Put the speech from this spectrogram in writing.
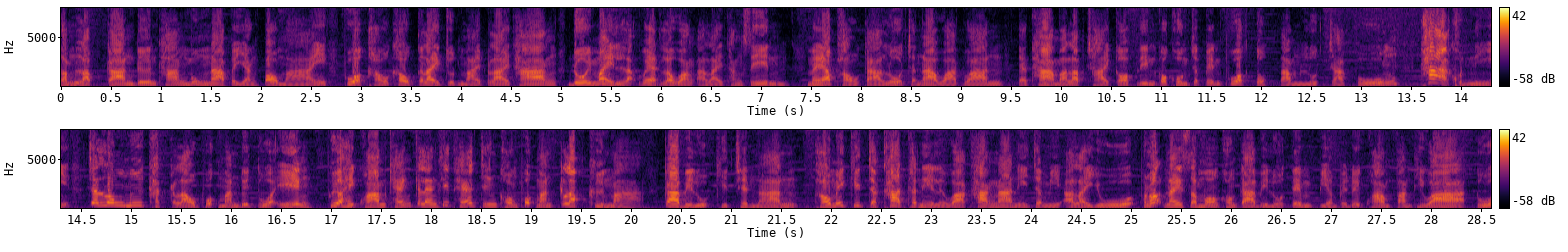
สำหรับการเดินทางมุ่งหน้าไปยังเป้าหมาย พวกเขาเข้าใกล้จุดหมายปลายทาง โดยไม่ละแวดระวังอะไรทั้งสิ้น แม้เผ่ากาโลจะน่าวาดวัน แต่ถ้ามารับใช้กอฟลินก็คงจะเป็นพวกตกต่ำหลุดจากฝูงข้าคนนี้จะลงมือขัดเกลาพวกมันด้วยตัวเอง เพื่อให้ความแข็งแกร่งที่แท้จริงของพวกมันกลับคืนมากาบิลุคิดเช่นนั้น เขาไม่คิดจะคาดคะเนเลยว่าข้างหน้านี้จะมีอะไรอยู่ เพราะในสมองของกาบิลุเต็มเปี่ยมไปด้วยความฝันที่ว่า ตัว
